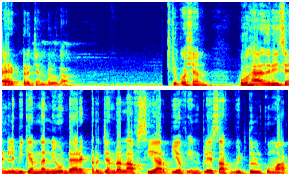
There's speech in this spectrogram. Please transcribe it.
డైరెక్టర్ జనరల్గా. Next question. Who has recently become the new director general of CRPF in place of Vitul Kumar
